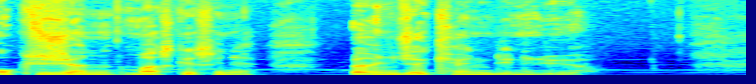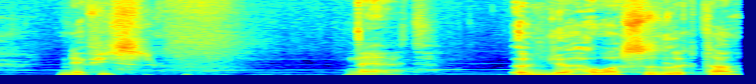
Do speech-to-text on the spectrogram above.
oksijen maskesini önce kendini diyor. Nefis. Evet. Önce havasızlıktan.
